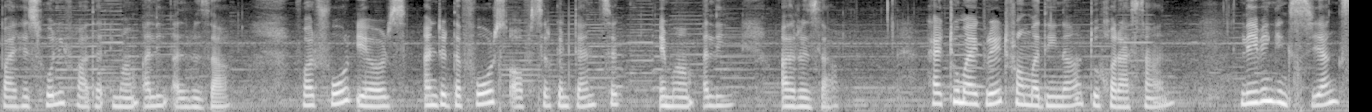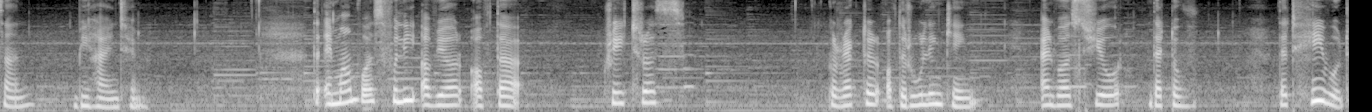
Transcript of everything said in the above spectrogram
by his holy father Imam Ali al-Riza for four years under the force of circumstances Imam Ali al-Riza had to migrate from Medina to Khorasan, leaving his young son behind him. The Imam was fully aware of the treacherous character of the ruling king and was sure that, that he would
